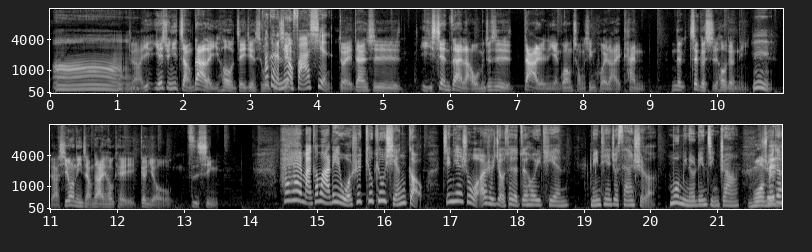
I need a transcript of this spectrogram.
哦，对啊，也也许你长大了以后这一件事会，他可能没有发现。对，但是以现在啦，我们就是大人的眼光重新回来看那这个时候的你，嗯，对啊，希望你长大以后可以更有自信。嗨嗨，马克玛丽，我是 QQ 咸狗。今天是我二十九岁的最后一天，明天就三十了，莫名的有点紧张，觉得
